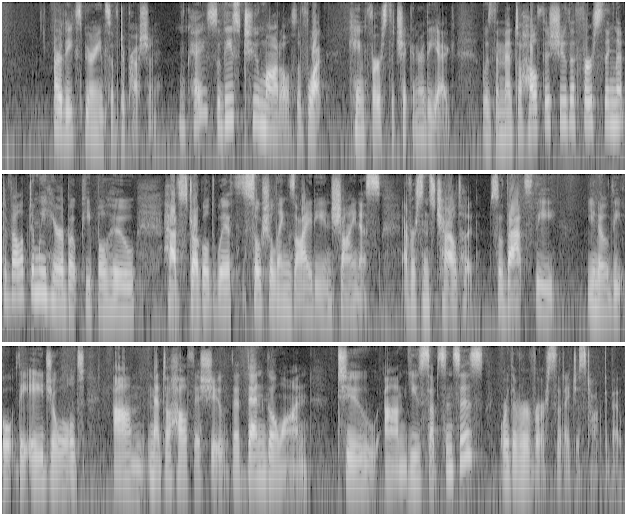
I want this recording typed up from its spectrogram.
are the experience of depression. Okay, so these two models of what came first, the chicken or the egg. Was the mental health issue the first thing that developed? And we hear about people who have struggled with social anxiety and shyness ever since childhood. So that's the, you know, the, the age-old um, mental health issue that then go on to um, use substances or the reverse that I just talked about.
